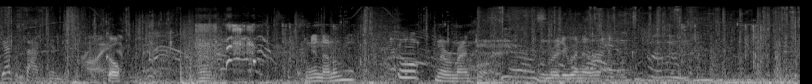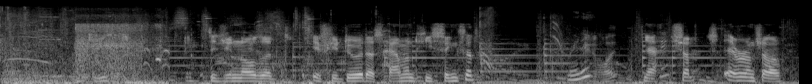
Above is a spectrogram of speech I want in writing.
Get back I Go. am You none of me? Oh, never mind. I'm ready whenever. Jesus. Did you know that if you do it as Hammond, he sings it? Really? What? Yeah, shut. Everyone shut up.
